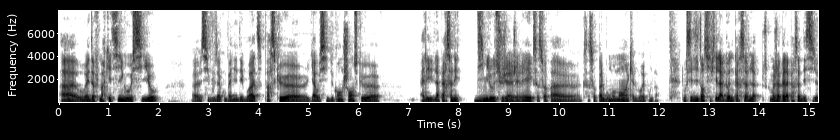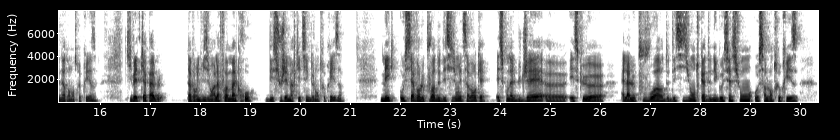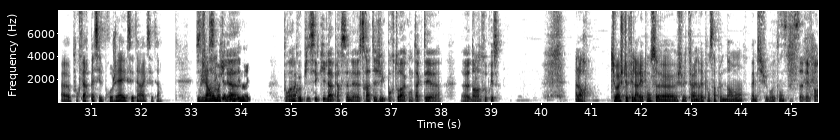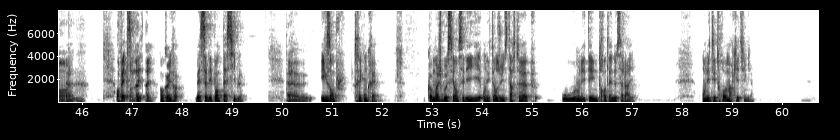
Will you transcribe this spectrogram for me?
à, au head of marketing ou au CEO euh, si vous accompagnez des boîtes, parce que il euh, y a aussi de grandes chances que euh, elle est, la personne ait 10 000 autres sujets à gérer et que ça soit pas que ça soit pas le bon moment et qu'elle vous réponde pas. Donc c'est d'identifier la bonne personne, ce que moi j'appelle la personne décisionnaire dans l'entreprise, qui va être capable d'avoir une vision à la fois macro des sujets marketing de l'entreprise, mais aussi avoir le pouvoir de décision et de savoir, ok, est-ce qu'on a le budget, euh, est-ce que euh, elle a le pouvoir de décision, en tout cas de négociation au sein de l'entreprise euh, pour faire passer le projet, etc., etc. Donc généralement, moi, j'aime bien démarrer. Pour un copie, c'est qui la personne stratégique pour toi à contacter dans l'entreprise? Alors, tu vois, je te fais la réponse. je vais te faire une réponse un peu de normand, même si je suis breton. Ça dépend. en fait, encore une fois, ben, ça dépend de ta cible. exemple très concret. Comme moi, je bossais en CDI, on était dans une startup où on était une trentaine de salariés. On était trop au marketing.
